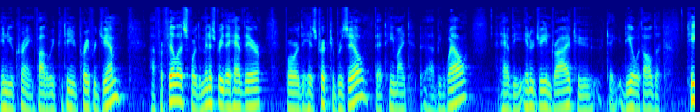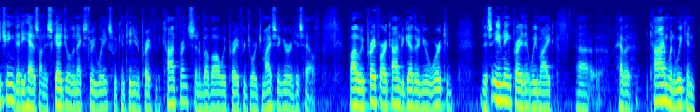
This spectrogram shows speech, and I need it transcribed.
in Ukraine. Father, we continue to pray for Jim, uh, for Phyllis, for the ministry they have there, for the, his trip to Brazil, that he might uh, be well and have the energy and drive to take, deal with all the teaching that he has on his schedule the next three weeks. We continue to pray for the conference, and above all, we pray for George Meisinger and his health. Father, we pray for our time together in your word to, this evening. Pray that we might uh, have a time when we can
